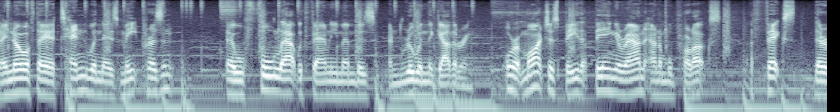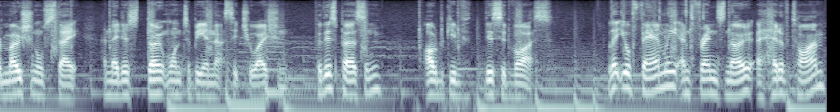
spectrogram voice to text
They know if they attend when there's meat present, they will fall out with family members and ruin the gathering. Or it might just be that being around animal products affects their emotional state and they just don't want to be in that situation. For this person, I would give this advice. Let your family and friends know ahead of time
